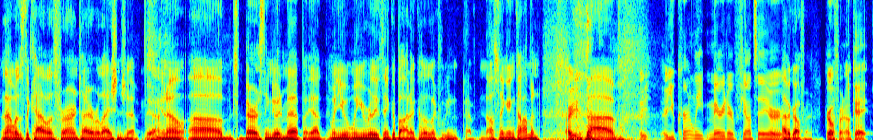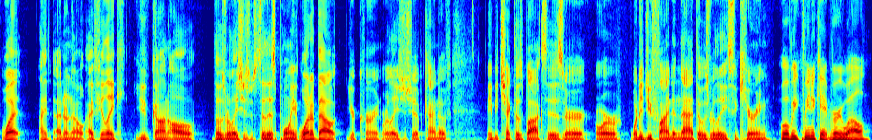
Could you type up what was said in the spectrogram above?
and that was the catalyst for our entire relationship. Yeah. you know, um, it's embarrassing to admit, but yeah, when you when you really think about it, because I was like, we have nothing in common. are you Um, are you, are you currently married or fiance or I have a girlfriend. girlfriend okay what I, I don't know i feel like you've gone all those relationships to this point what about your current relationship kind of maybe check those boxes or or what did you find in that that was really securing Well, we communicate very well.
